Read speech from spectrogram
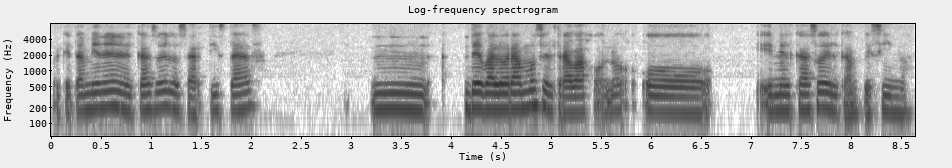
porque también en el caso de los artistas, mmm, devaloramos el trabajo, ¿no? O en el caso del campesino.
